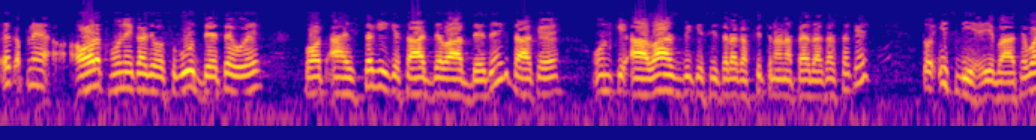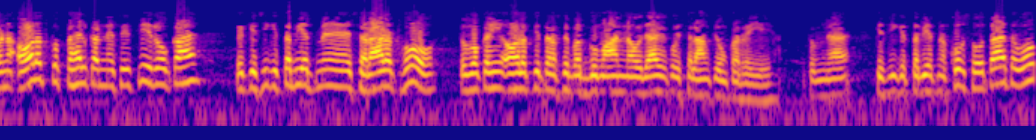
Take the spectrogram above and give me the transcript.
ایک اپنے عورت ہونے کا جو ثبوت دیتے ہوئے بہت آہستگی کے ساتھ جواب دے دیں تاکہ ان کی آواز بھی کسی طرح کا فتنہ نہ پیدا کر سکے۔ تو اس لیے یہ بات ہے۔ ورنہ عورت کو پہل کرنے سے اس لیے روکا ہے کہ کسی کی طبیعت میں شرارت ہو تو وہ کہیں عورت کی طرف سے بدگمان نہ ہو جائے کہ کوئی سلام کیوں کر رہی ہے۔ تم نے کسی کی طبیعت میں خوبص ہوتا ہے تو وہ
